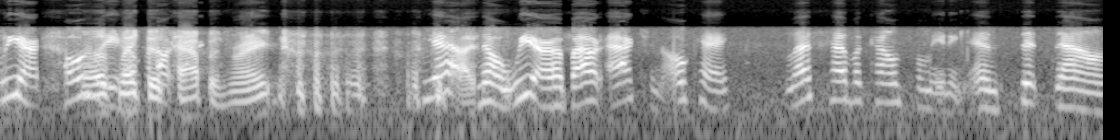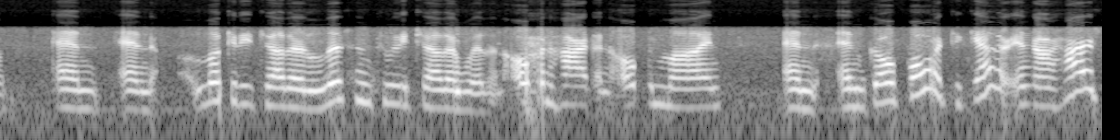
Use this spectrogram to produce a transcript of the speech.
we are Well, totally let's make this about, happen, right? yeah no we are about action. Okay let's have a council meeting and sit down and and look at each other listen to each other with an open heart and open mind and and go forward together in our hearts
